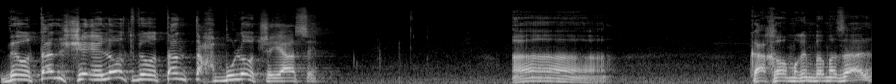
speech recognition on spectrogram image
באותן שאלות ואותן תחבולות שיעשה. אה, ככה אומרים במזל.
